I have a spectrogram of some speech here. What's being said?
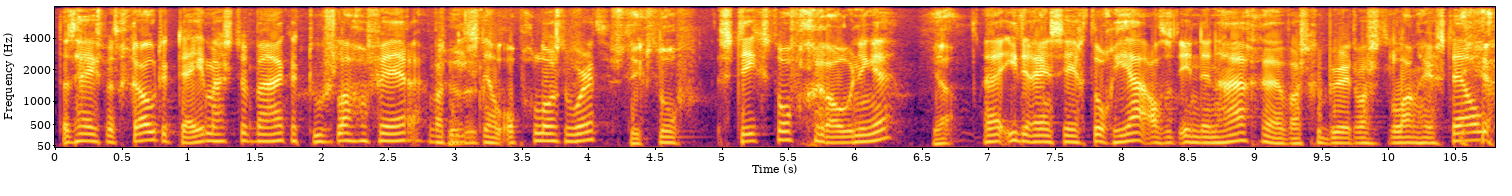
Dat heeft met grote thema's te maken. Toeslagaffaire, wat niet snel opgelost wordt. Stikstof, Stikstof, Groningen. ja. Iedereen zegt toch, ja, als het in Den Haag eh, was gebeurd... was het lang hersteld.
